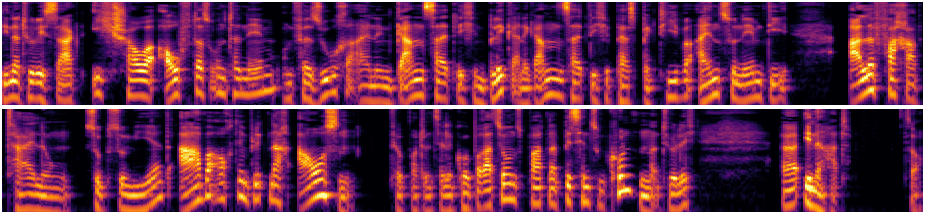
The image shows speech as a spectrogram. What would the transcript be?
die natürlich sagt, ich schaue auf das Unternehmen und versuche einen ganzheitlichen Blick, eine ganzheitliche Perspektive einzunehmen, die alle Fachabteilungen subsumiert, aber auch den Blick nach außen für potenzielle Kooperationspartner bis hin zum Kunden natürlich äh, innehat. So.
